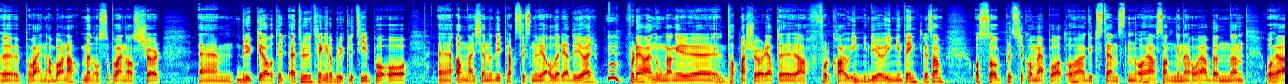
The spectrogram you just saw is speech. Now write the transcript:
uh, på vegne av barna, men også på vegne av oss sjøl, eh, bruker av og til Jeg tror vi trenger å bruke litt tid på å anerkjenne de praksisene vi allerede gjør. Mm. For det har jeg noen ganger tatt meg sjøl i at ja, folk har jo ingen, de gjør jo ingenting, liksom. Og så plutselig kommer jeg på at å ja, gudstjenesten, å ja, sangene, å ja, bønnen, å ja,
